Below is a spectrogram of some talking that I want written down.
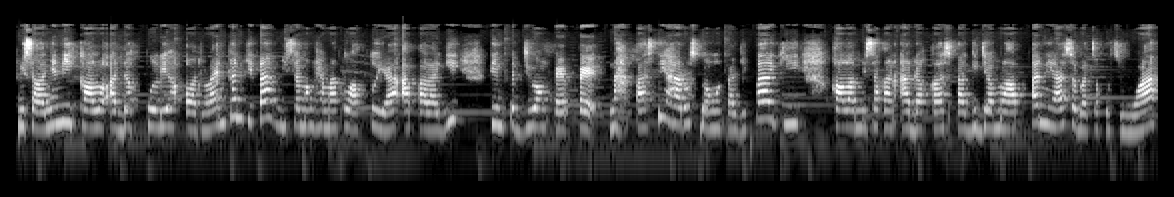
Misalnya nih, kalau ada kuliah online kan kita bisa menghemat waktu ya, apalagi tim pejuang PP. Nah, pasti harus bangun pagi-pagi. Kalau misalkan ada kelas pagi jam 8 ya, sobat sekut semua.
